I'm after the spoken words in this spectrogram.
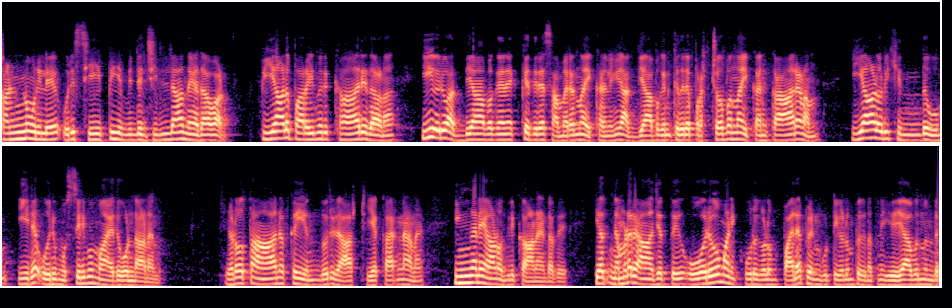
കണ്ണൂരിലെ ഒരു സി പി എമ്മിന്റെ ജില്ലാ നേതാവാണ്. ഇയാൾ പറയുന്ന ഒരു കാര്യം ഇതാണ് ഈ ഒരു അധ്യാപകനക്കെതിരെ സമരം നയിക്കാൻ അല്ലെങ്കിൽ അധ്യാപകനക്കെതിരെ പ്രക്ഷോഭം നയിക്കാൻ കാരണം ഇയാൾ ഒരു ഹിന്ദുവും ഇര ഒരു മുസ്ലിമും ആയതുകൊണ്ടാണെന്ന്. എടോ താനൊക്കെ എന്തൊരു രാഷ്ട്രീയക്കാരനാണ്. ഇങ്ങനെയാണോ ഇതിൽ കാണേണ്ടത്? നമ്മുടെ രാജ്യത്ത് ഓരോ മണിക്കൂറുകളും പല പെൺകുട്ടികളും പീഡനത്തിന് ഇരയാവുന്നുണ്ട്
